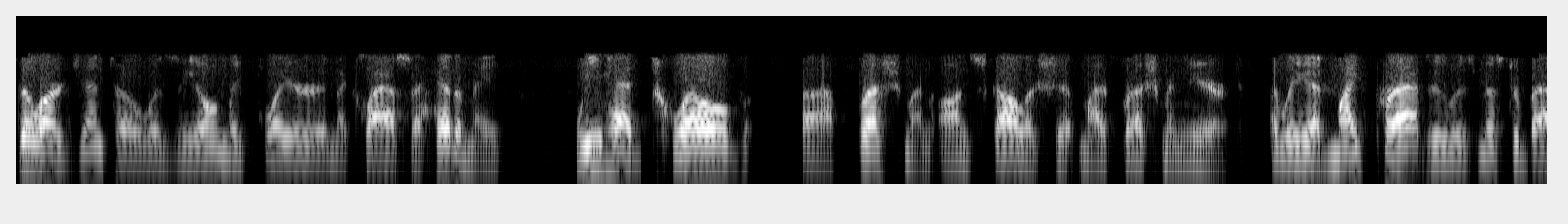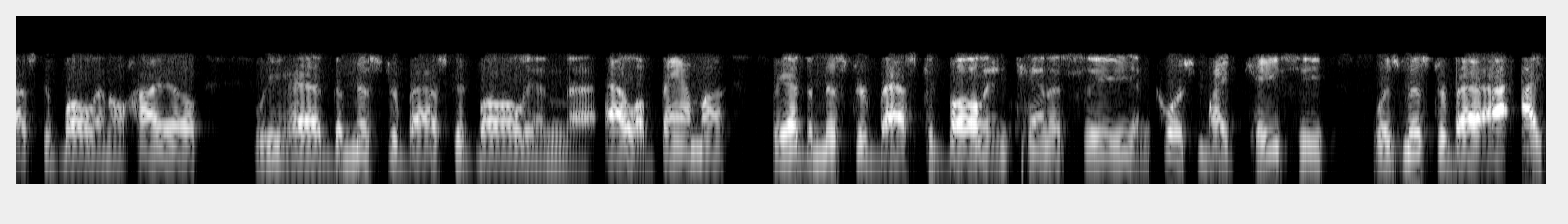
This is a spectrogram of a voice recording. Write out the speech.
Phil Argento was the only player in the class ahead of me. We had 12 uh, freshmen on scholarship my freshman year. We had Mike Pratt, who was Mr. Basketball in Ohio. We had the Mr. Basketball in uh, Alabama. We had the Mr. Basketball in Tennessee, and of course Mike Casey was Mr. Ba- I, I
